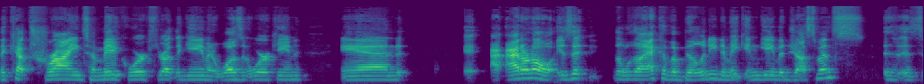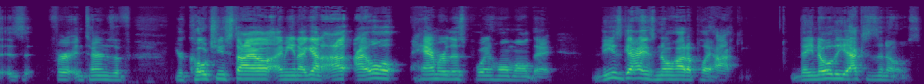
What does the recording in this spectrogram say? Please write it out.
they kept trying to make work throughout the game and it wasn't working. And I, I don't know. Is it the lack of ability to make in-game adjustments? Is, is, is for in terms of your coaching style? I mean, again, I, I will hammer this point home all day. These guys know how to play hockey. They know the X's and O's.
